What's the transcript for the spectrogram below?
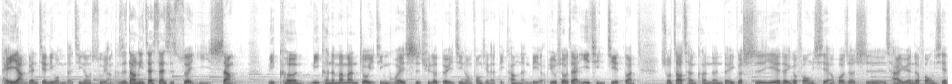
培养跟建立我们的金融素养。可是，当你在三十岁以上，你可你可能慢慢就已经会失去了对金融风险的抵抗能力了。比如说在疫情阶段所造成可能的一个失业的一个风险，或者是裁员的风险，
